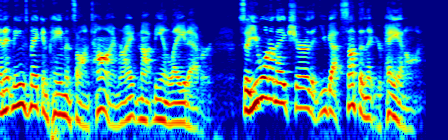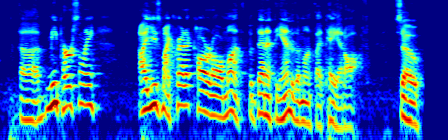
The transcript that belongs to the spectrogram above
And it means making payments on time, right? Not being late ever. So you want to make sure that you got something that you're paying on. Uh, me personally, I use my credit card all month, but then at the end of the month I pay it off. So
